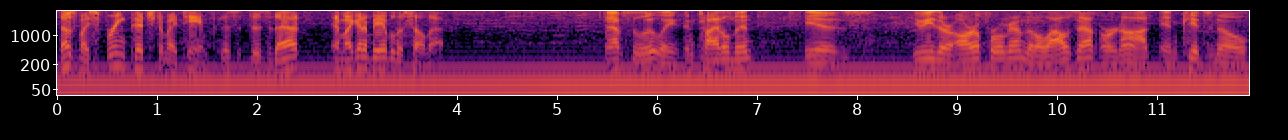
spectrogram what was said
that was my spring pitch to my team. Is, is that? Am I going to be able to sell that? Absolutely. Entitlement is you either are a program that allows that or not, and kids know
